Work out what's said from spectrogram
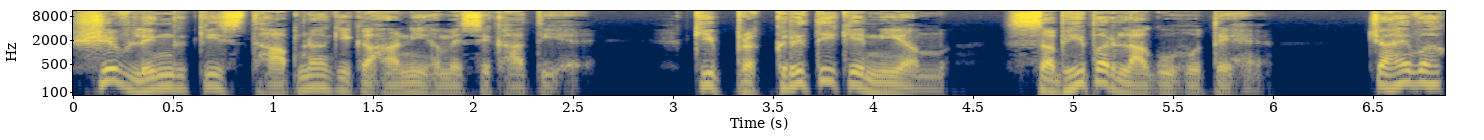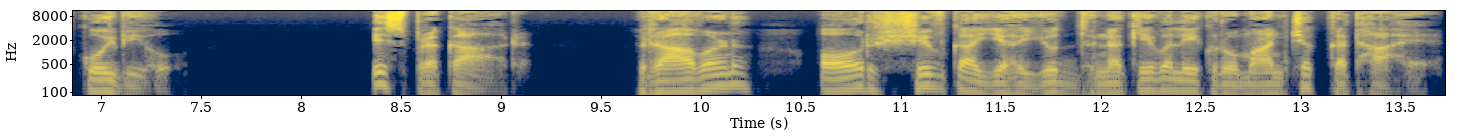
शिवलिंग की स्थापना की कहानी हमें सिखाती है कि प्रकृति के नियम सभी पर लागू होते हैं। चाहे वह कोई भी हो। इस प्रकार रावण और शिव का यह युद्ध न केवल एक रोमांचक कथा है,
